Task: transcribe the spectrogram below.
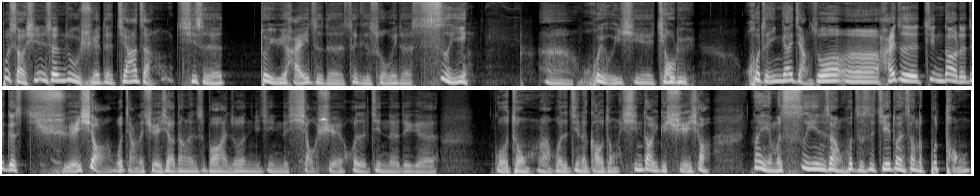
不少新生入学的家长，其实。对于孩子的这个所谓的适应，啊，会有一些焦虑，或者应该讲说，呃，孩子进到了这个学校，我讲的学校当然是包含说你进的小学或者进了这个国中啊，或者进了高中，新到一个学校，那有没有适应上或者是阶段上的不同，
